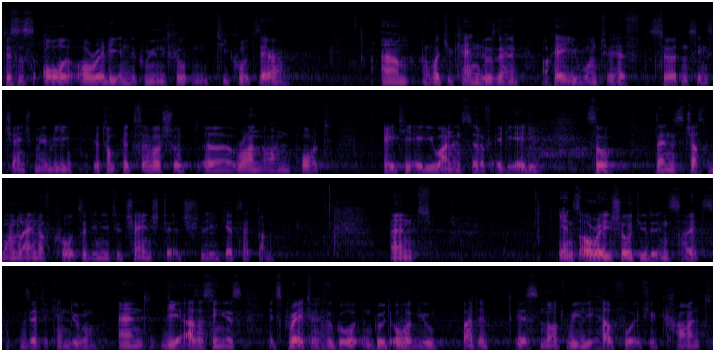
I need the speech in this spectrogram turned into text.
this is all already in the community code there. Um, and what you can do then, okay, you want to have certain things change. Maybe your Tomcat server should uh, run on port 8081 instead of 8080. So then it's just one line of code that you need to change to actually get that done. And Jens already showed you the insights that you can do. And the other thing is, it's great to have a go good overview, but it is not really helpful if you can't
